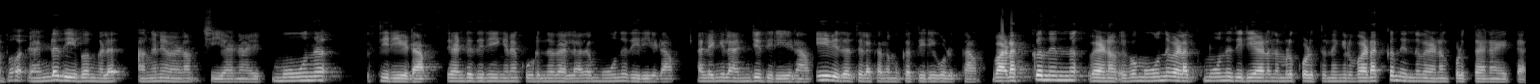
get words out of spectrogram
അപ്പോൾ രണ്ട് ദീപങ്ങൾ അങ്ങനെ വേണം ചെയ്യാനായിട്ട്. മൂന്ന് തിരിയിടാം. രണ്ട് തിരി ഇങ്ങനെ കൂടുന്നതല്ലാതെ മൂന്ന് തിരിയിടാം. അല്ലെങ്കിൽ അഞ്ച് തിരിയിടാം. ഈ വിധത്തിലൊക്കെ നമുക്ക് തിരി കൊളുത്താം. വടക്ക് നിന്ന് വേണം. ഇപ്പൊ മൂന്ന് വിള മൂന്ന് തിരിയാണ് നമ്മൾ കൊളുത്തുന്നതെങ്കിൽ വടക്ക് നിന്ന് വേണം കൊളുത്താനായിട്ട്.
